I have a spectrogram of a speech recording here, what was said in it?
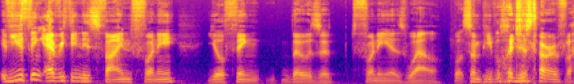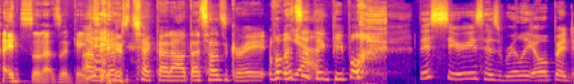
if you think everything is fine funny, you'll think those are funny as well. But some people are just horrified, so that's okay. I'm too. gonna have to check that out. That sounds great. Well, that's the thing, people. This series has really opened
